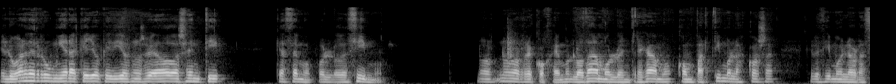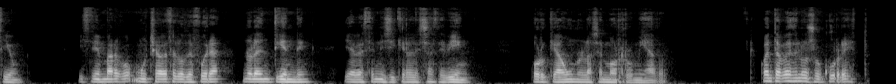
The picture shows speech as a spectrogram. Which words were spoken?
En lugar de rumiar aquello que Dios nos había dado a sentir, ¿qué hacemos? Pues lo decimos. No, no lo recogemos, lo damos, lo entregamos, compartimos las cosas que decimos en la oración. Y sin embargo, muchas veces los de fuera no la entienden y a veces ni siquiera les hace bien, porque aún no las hemos rumiado. ¿Cuántas veces nos ocurre esto?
